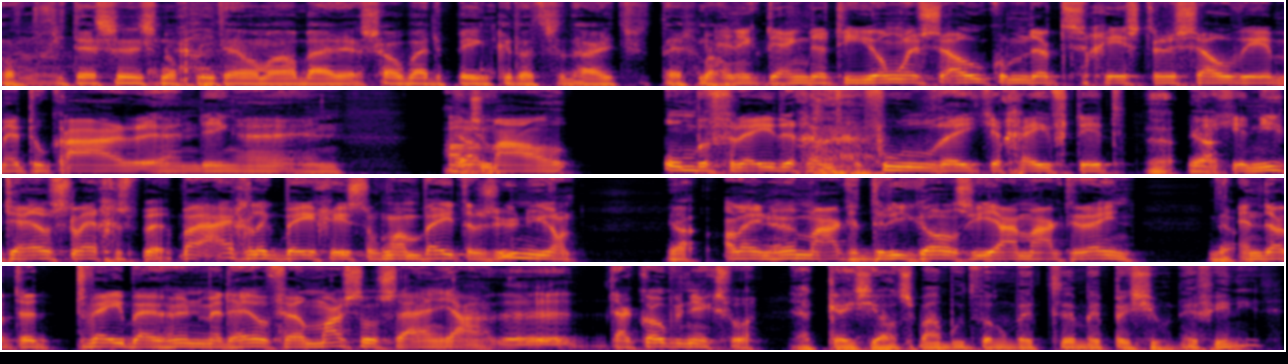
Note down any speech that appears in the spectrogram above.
Want Vitesse is nog niet helemaal bij de, zo bij de pinken... dat ze daar iets tegenover En ik denk dat die jongens ook, omdat ze gisteren zo weer met elkaar en dingen en allemaal onbevredigend gevoel, weet je, geeft dit. Ja. Dat je niet heel slecht gespeeld. Maar eigenlijk ben je gisteren gewoon beter als Union. Ja. Alleen hun maken drie goals en jij maakt er één. Ja. En dat er twee bij hun met heel veel marsels zijn, ja, eh, daar koop je niks voor. Ja, Kees Jansma moet wel met, eh, met pensioen, hè, vind je niet?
